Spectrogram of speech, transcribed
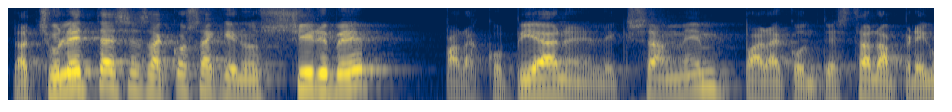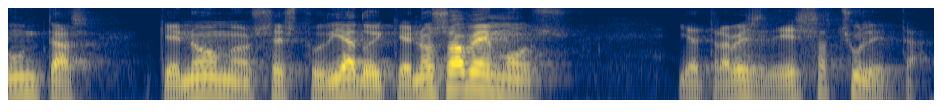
La chuleta es esa cosa que nos sirve para copiar en el examen, para contestar a preguntas que no hemos estudiado y que no sabemos, y a través de esa chuleta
